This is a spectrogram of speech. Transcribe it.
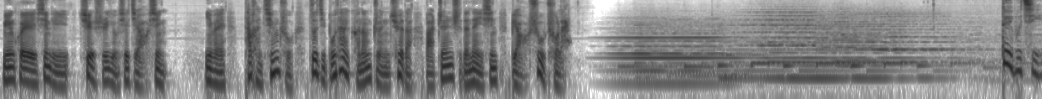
明慧心里确实有些侥幸，因为她很清楚自己不太可能准确的把真实的内心表述出来。对不起，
